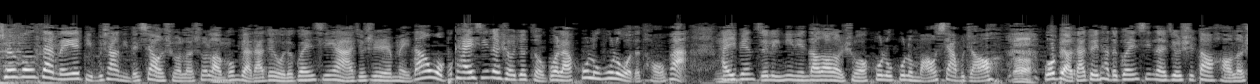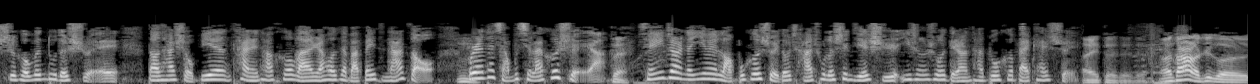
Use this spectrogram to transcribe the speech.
春风再美也抵不上你的笑，说了说老公表达对我的关心啊，就是每当我不开心的时候，就走过来呼噜呼噜我的头发，还一边嘴里念念叨叨的说呼噜呼噜毛吓不着。啊。我表达对他的关心呢，就是倒好了适合温度的水到他手边，看着他喝完，然后再把杯子拿走，嗯。不然他想不起来喝水呀、对。前一阵儿呢，因为老不喝水，都查出了肾结石，医生说得让他多喝白开水。哎，对对对，啊，当然了，这个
